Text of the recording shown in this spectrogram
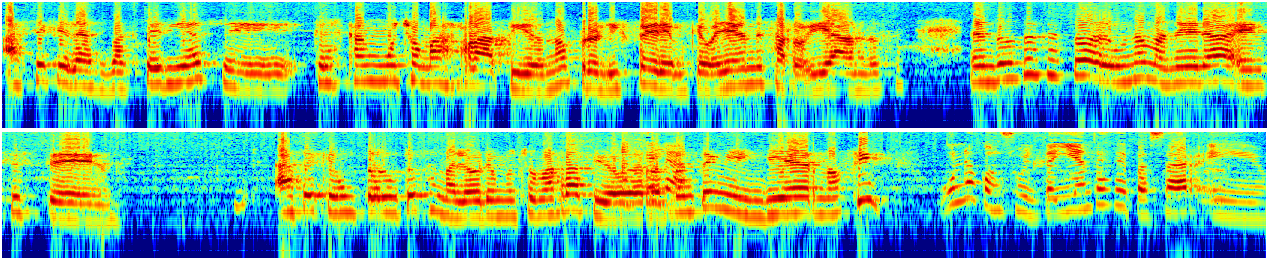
hace que las bacterias eh, crezcan mucho más rápido, ¿no? Proliferen, que vayan desarrollándose. Entonces esto de alguna manera es este hace que un producto se malogre mucho más rápido. De repente en invierno, sí. Una consulta, y antes de pasar em,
